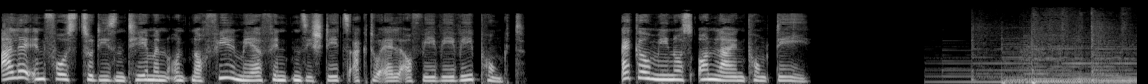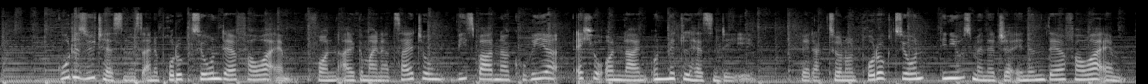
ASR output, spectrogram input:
Alle Infos zu diesen Themen und noch viel mehr finden Sie stets aktuell auf www.echo-online.de. Gute Südhessen ist eine Produktion der VAM von Allgemeiner Zeitung, Wiesbadener Kurier, Echo Online und Mittelhessen.de. Redaktion und Produktion die NewsmanagerInnen der VAM.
